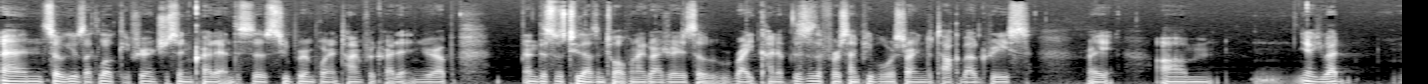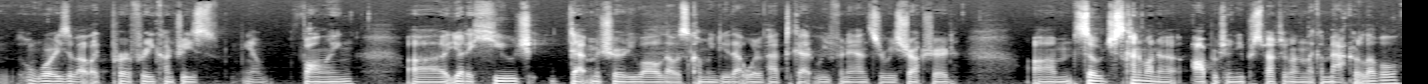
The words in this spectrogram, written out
and so he was like, "Look, if you're interested in credit, and this is a super important time for credit in Europe, and this was 2012 when I graduated, so right, kind of, this is the first time people were starting to talk about Greece, right? Um, you know, you had worries about like periphery countries, you know, falling. Uh, you had a huge debt maturity wall that was coming due that would have had to get refinanced or restructured. Um, so just kind of on an opportunity perspective, on like a macro level,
